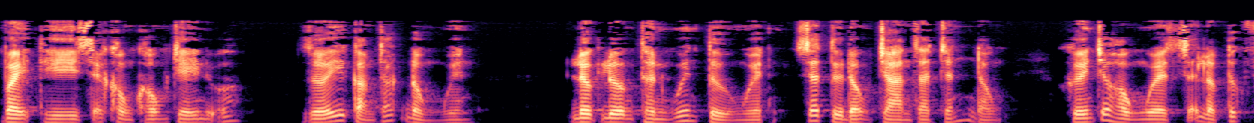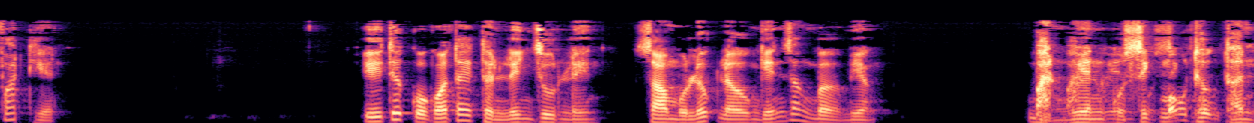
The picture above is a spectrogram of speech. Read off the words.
vậy thì sẽ không khống chế nữa. Dưới cảm giác đồng nguyên, lực lượng thần nguyên tử nguyệt sẽ tự động tràn ra chấn động, khiến cho Hồng Nguyệt sẽ lập tức phát hiện. Ý thức của ngón tay thần linh run lên, sau một lúc lâu nghiến răng mở miệng. Bản nguyên của xích mẫu thượng thần.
